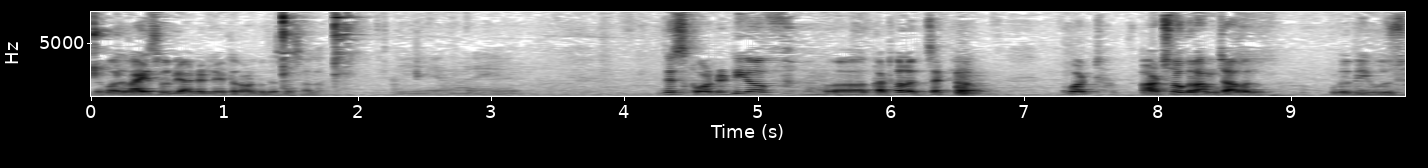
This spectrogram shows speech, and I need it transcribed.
because rice will be added later on to this masala. ये हमारे This quantity of uh, kathal etc. About 800 gram chawal will be used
